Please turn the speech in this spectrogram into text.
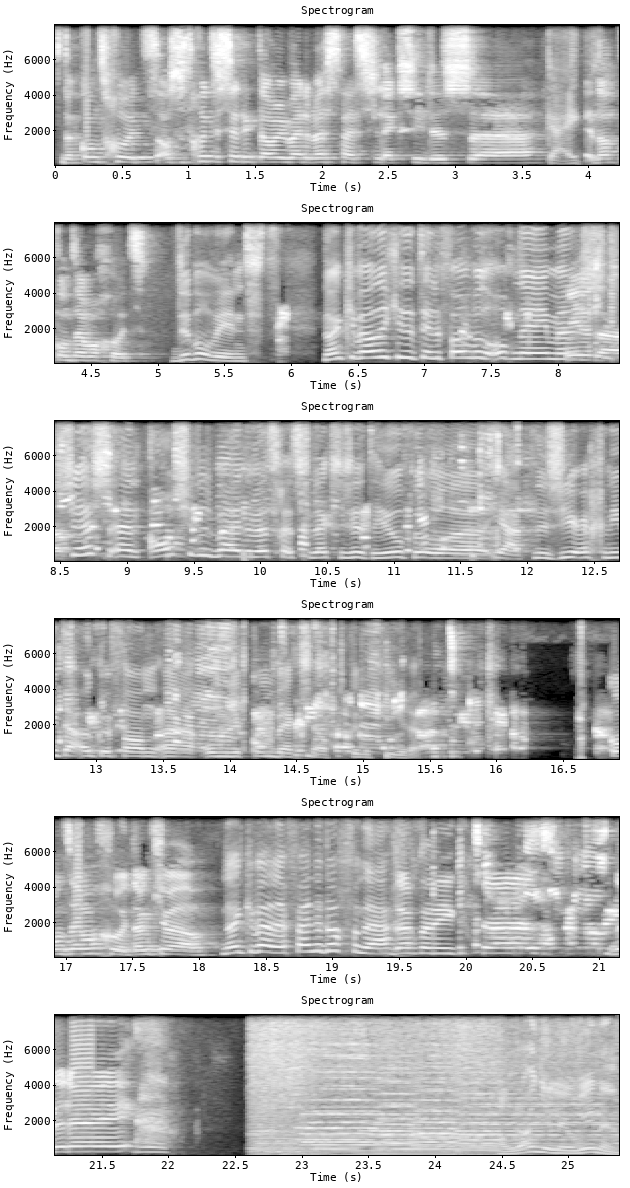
Dat komt goed. Als het goed is, zit ik dan weer bij de wedstrijdselectie. Dus eh, Kijk. dat komt helemaal goed. Dubbel winst. Dankjewel dat je de telefoon wilde opnemen. Inderdaad. Succes. En als je dus bij de wedstrijdselectie zit, heel veel eh, ja, plezier. En geniet daar ook weer van eh, om je comeback zelf te kunnen vieren. Komt helemaal goed. Dankjewel. Dankjewel en fijne dag vandaag. Dag Danique. Succes. Doei doei. Oranje Leeuwinnen.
